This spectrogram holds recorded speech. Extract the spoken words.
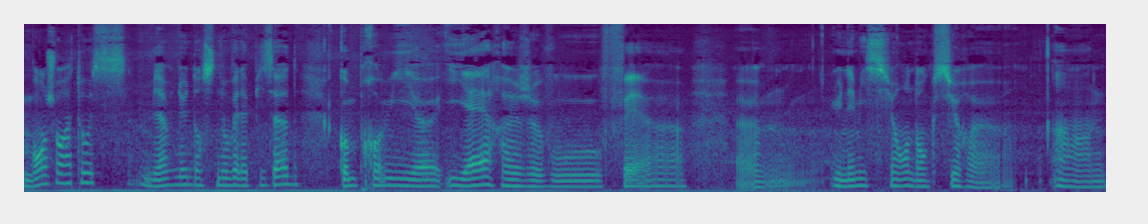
Bonjour à tous, bienvenue dans ce nouvel épisode. Comme promis euh, hier, je vous fais euh, euh, une émission donc sur un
